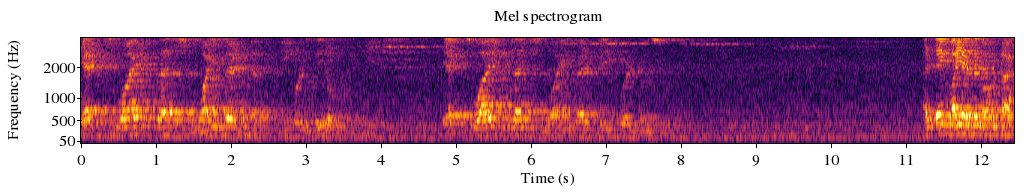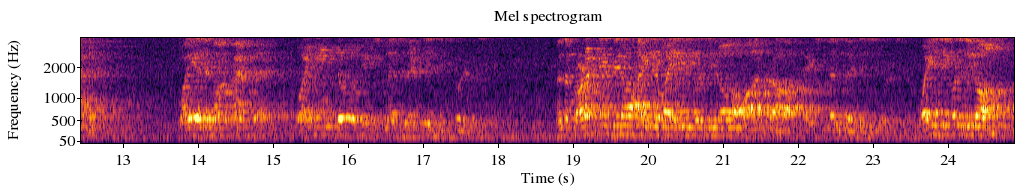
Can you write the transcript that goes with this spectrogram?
x, y plus yz equal to 0 is x, y plus yz equal to 0. I'll take y as a common factor. y as a common factor. y into x plus z is equal to 0. When the product is 0, either y is equal to 0 or uh, x plus z is equal to 0. y is equal to 0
